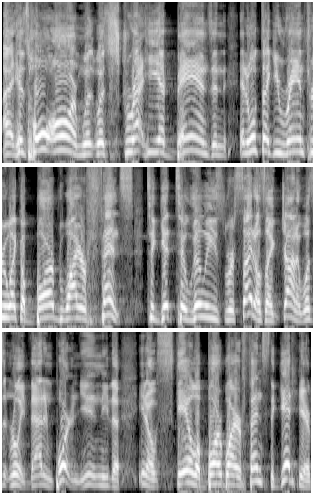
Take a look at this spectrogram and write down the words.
Uh, his whole arm was, was scratched. He had bands, and, and it looked like he ran through like a barbed wire fence to get to Lily's recital. I was like, John, it wasn't really that important. You didn't need to, you know, scale a barbed wire fence to get here.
